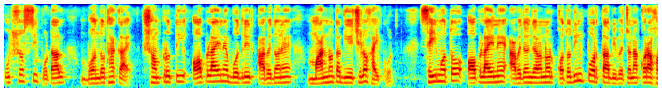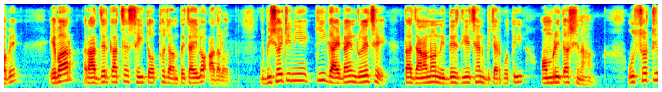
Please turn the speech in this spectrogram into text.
উৎসশ্রী পোর্টাল বন্ধ থাকায় সম্প্রতি অফলাইনে বদলির আবেদনে মান্যতা দিয়েছিল হাইকোর্ট। সেই মতো অফলাইনে আবেদন জানানোর কতদিন পর তা বিবেচনা করা হবে? এবার রাজ্যের কাছে সেই তথ্য জানতে চাইল আদালত। বিষয়টি নিয়ে কী গাইডলাইন রয়েছে তা জানানোর নির্দেশ দিয়েছেন বিচারপতি অমৃতা সিনহা। উৎসটি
